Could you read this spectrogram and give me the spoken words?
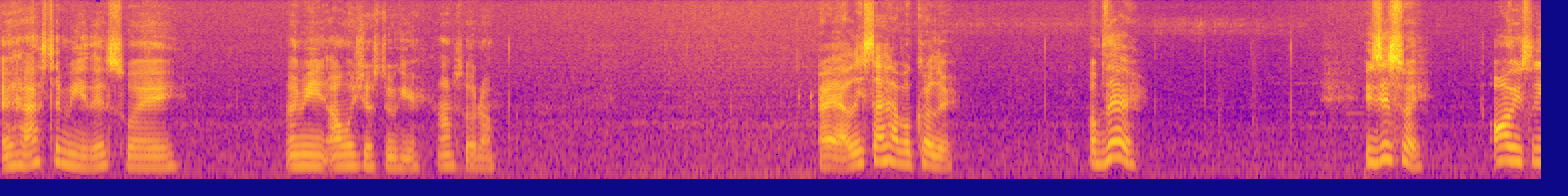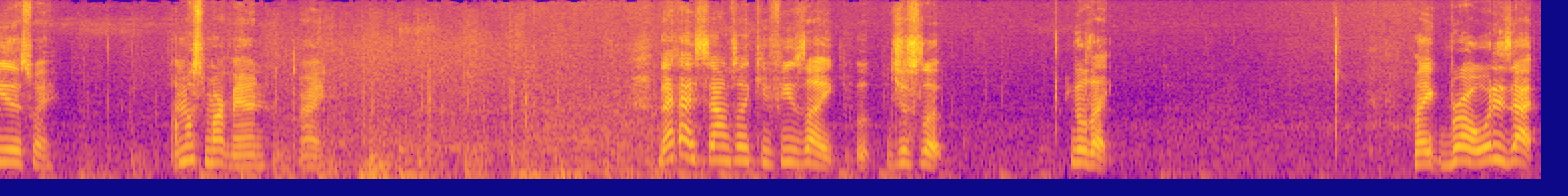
It has to be this way. I mean, I was just through here. I'm so dumb. Alright, at least I have a color. Up there. It's this way. Obviously this way. I'm a smart man. Right. That guy sounds like if he's like, just look. He goes like, like, bro, what is that?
